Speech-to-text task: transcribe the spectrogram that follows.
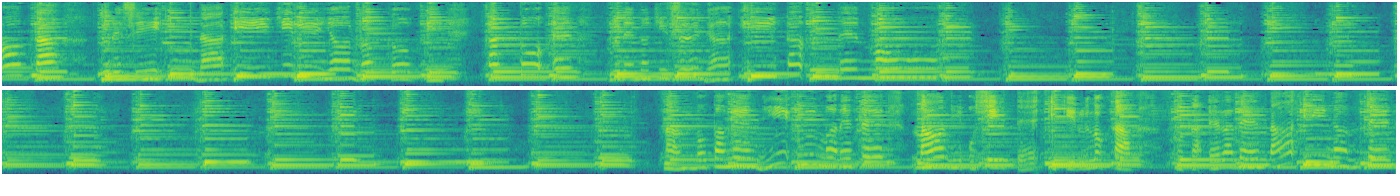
だ嬉しいんだ生きる喜びたとえ胸の傷が痛んでも何のために生まれて何をして生きるのか答えられないなんて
